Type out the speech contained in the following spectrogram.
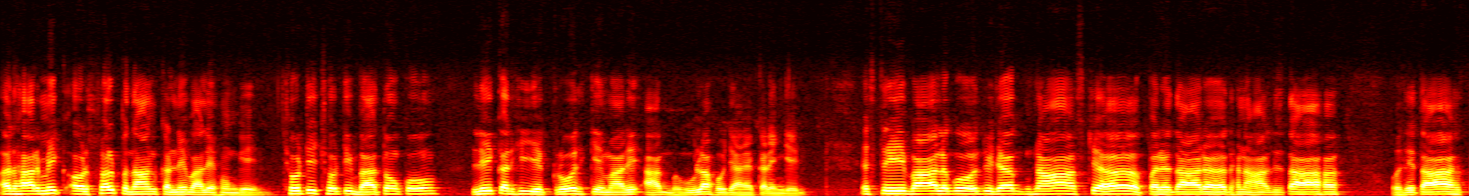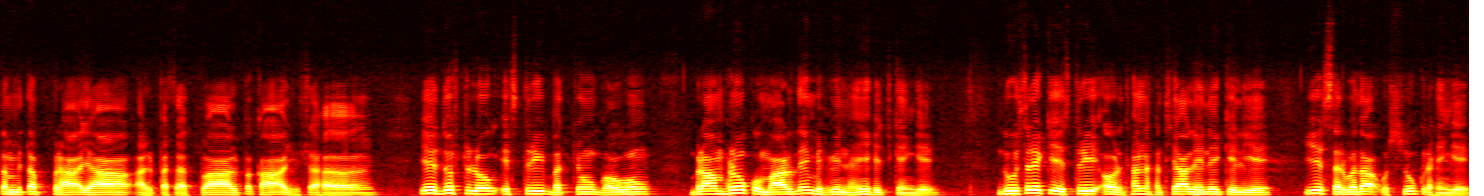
अधार्मिक और स्वल्प दान करने वाले होंगे। छोटी छोटी बातों को लेकर ही ये क्रोध के मारे आग भगूला हो जाया करेंगे। स्त्री बाल गो द्विजघ्नाश्च परदार धनादिता उदिता तमित प्राया अल्पसत्वाल्पकायुष ये दुष्ट लोग स्त्री बच्चों, गौवों, ब्राह्मणों को मारने में भी नहीं हिचकेंगे। दूसरे की स्त्री और धन हथियार लेने के लिए ये सर्वदा उत्सुक रहेंगे।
